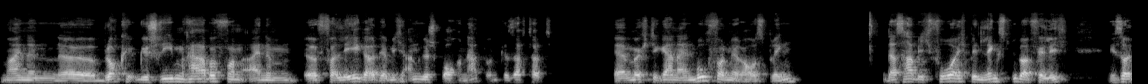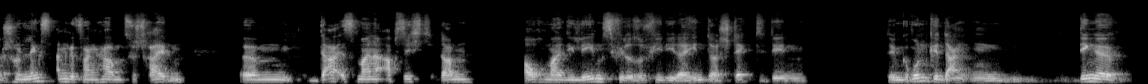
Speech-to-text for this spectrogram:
meinen äh, Blog geschrieben habe von einem äh, Verleger, der mich angesprochen hat und gesagt hat, er möchte gerne ein Buch von mir rausbringen. Das habe ich vor, ich bin längst überfällig. Ich sollte schon längst angefangen haben zu schreiben. Ähm, da ist meine Absicht dann auch mal die Lebensphilosophie, die dahinter steckt, den, den Grundgedanken, Dinge,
